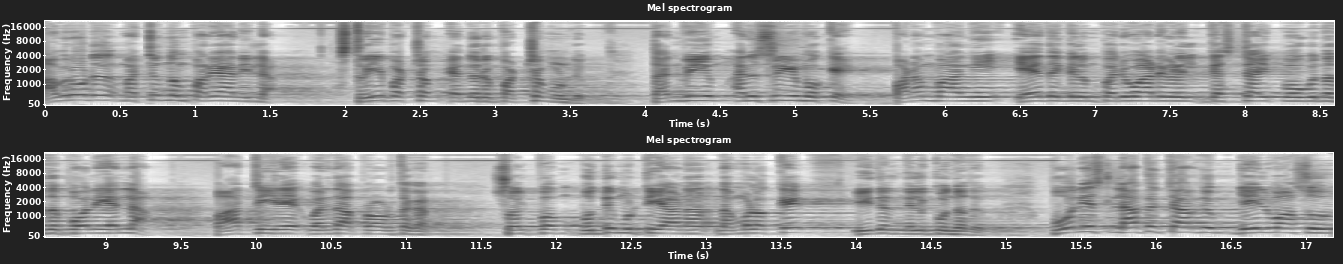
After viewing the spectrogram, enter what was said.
അവരോട് മറ്റൊന്നും പറയാനില്ല. സ്ത്രീപക്ഷം എന്നൊരു പക്ഷമുണ്ട്. തൻവിയും അനുശ്രീയുമൊക്കെ പണം വാങ്ങി ഏതെങ്കിലും പരിപാടികളിൽ ഗസ്റ്റായി പോകുന്നത് പോലെയല്ല പാർട്ടിയിലെ വനിതാ പ്രവർത്തകർ. സ്വല്പം ബുദ്ധിമുട്ടിയാണ് നമ്മളൊക്കെ ഇതിൽ നിൽക്കുന്നത്. പോലീസ് ലാത്തിച്ചാർജും ജയിൽവാസവും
